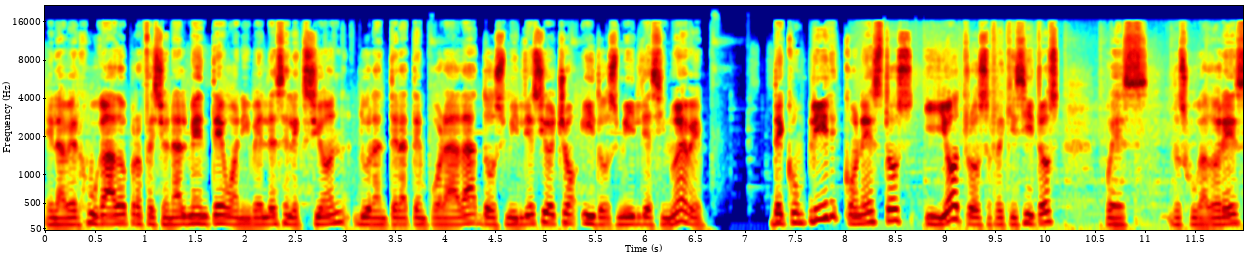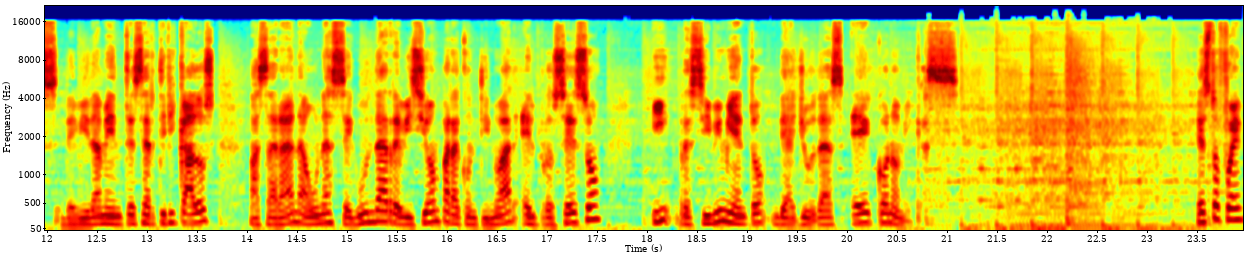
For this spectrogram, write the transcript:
el haber jugado profesionalmente o a nivel de selección durante la temporada 2018 y 2019. De cumplir con estos y otros requisitos, pues los jugadores debidamente certificados pasarán a una segunda revisión para continuar el proceso y recibimiento de ayudas económicas. Esto fue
